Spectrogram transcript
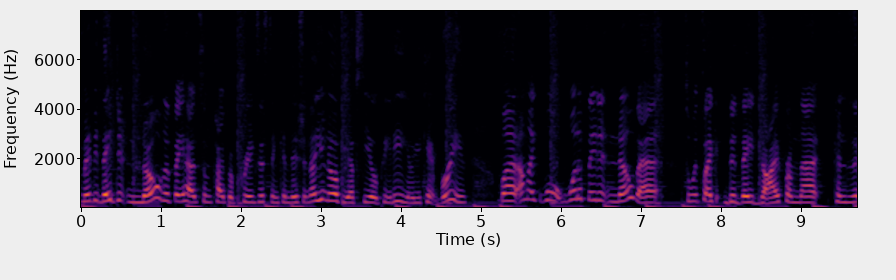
maybe they didn't know that they had some type of pre-existing condition. Now you know if you have COPD, you know you can't breathe, but I'm like, well, what if they didn't know that? So it's like, did they die from that con-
